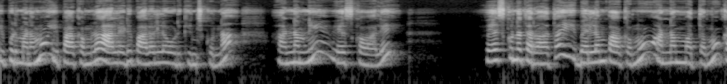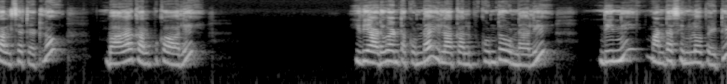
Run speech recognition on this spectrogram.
ఇప్పుడు మనము ఈ పాకంలో ఆల్రెడీ పాలల్లో ఉడికించుకున్న అన్నంని వేసుకోవాలి. వేసుకున్న తర్వాత ఈ బెల్లం పాకము అన్నం మొత్తము కలిసేటట్లు బాగా కలుపుకోవాలి. ఇది అడుగంటకుండా ఇలా కలుపుకుంటూ ఉండాలి. దీన్ని మంట సిమ్లో పెట్టి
